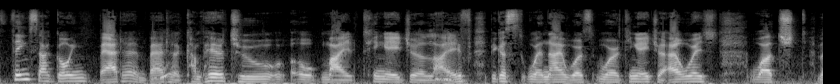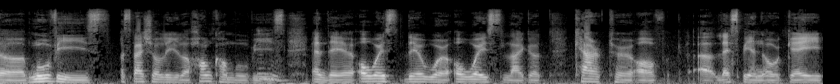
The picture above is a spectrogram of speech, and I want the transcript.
things are going better and better mm-hmm. compared to oh, my teenager mm-hmm. life because when I was were a teenager I always watched the movies especially the Hong Kong movies and there always there were always like a character of uh, lesbian or gay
